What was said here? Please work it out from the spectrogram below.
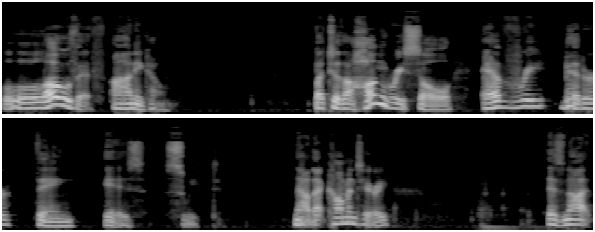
loatheth a honeycomb, but to the hungry soul, every bitter thing is sweet. Now, that commentary is not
